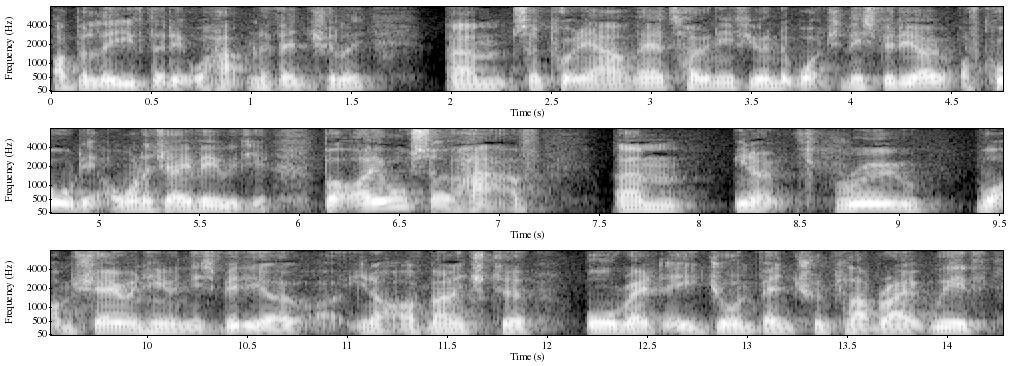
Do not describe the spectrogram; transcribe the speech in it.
I believe that it will happen eventually. Um, so putting it out there, Tony, if you end up watching this video, I've called it. I want a JV with you. But I also have, um, you know, through what I'm sharing here in this video, uh, you know, I've managed to already joint venture and collaborate with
